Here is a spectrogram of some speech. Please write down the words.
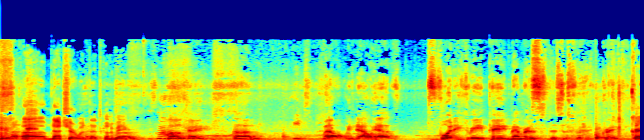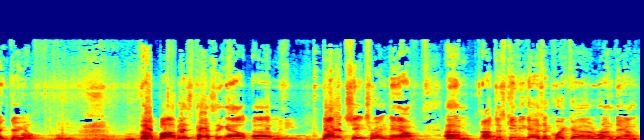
Uh, I'm not sure what that's going to be. It's. Okay, um, well, we now have 43 paid members. This is for Craig. Craig, there you go. Uh, Bob is passing out um, ballot sheets right now. Um, I'll just give you guys a quick uh, rundown.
